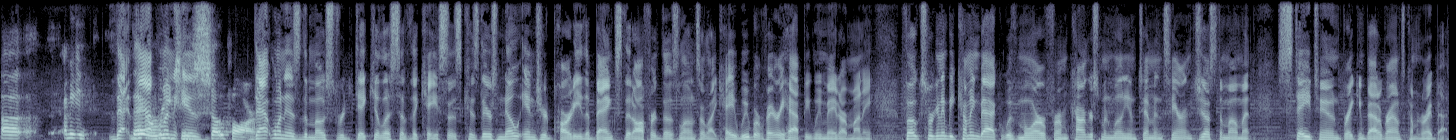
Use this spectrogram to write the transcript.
Uh, I mean, that that one is so far. That one is the most ridiculous of the cases because there's no injured party. The banks that offered those loans are like, "Hey, we were very happy. We made our money." Folks, we're going to be coming back with more from Congressman William Timmons here in just a moment. Stay tuned. Breaking Battlegrounds coming right back.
